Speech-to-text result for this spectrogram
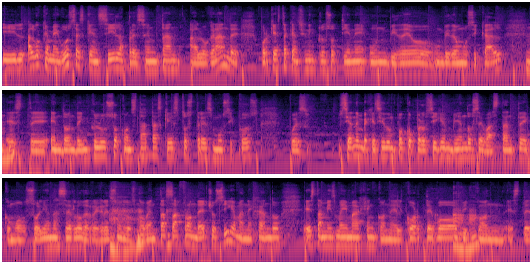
Y algo que me gusta es que en sí la presentan a lo grande, porque esta canción incluso tiene un video, un video musical, este, en donde incluso constatas que estos tres músicos, pues se han envejecido un poco, pero siguen viéndose bastante como solían hacerlo de regreso en los 90. Saffron, de hecho, sigue manejando esta misma imagen con el corte bob y con este,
